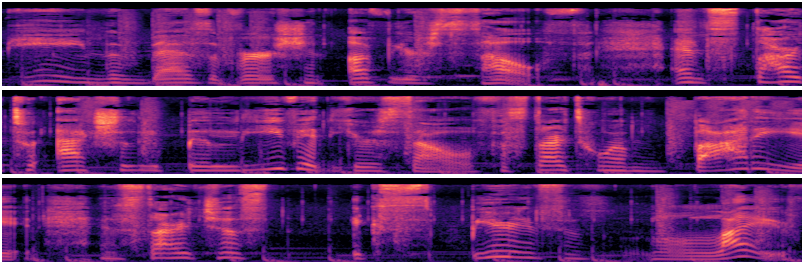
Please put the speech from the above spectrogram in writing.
being the best version of yourself. And start to actually believe it yourself, start to embody it, and start just experiencing life.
